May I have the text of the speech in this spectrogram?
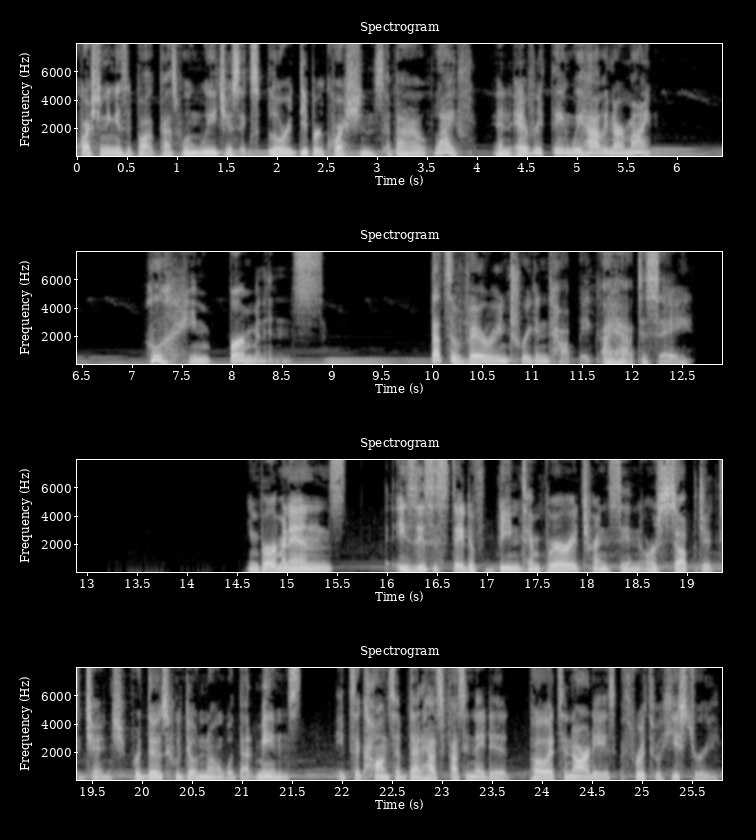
Questioning is a podcast when we just explore deeper questions about life and everything we have in our mind. Whew, impermanence. That's a very intriguing topic, I have to say. Impermanence is this a state of being temporary, transient, or subject to change for those who don't know what that means. It's a concept that has fascinated poets and artists through through history.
